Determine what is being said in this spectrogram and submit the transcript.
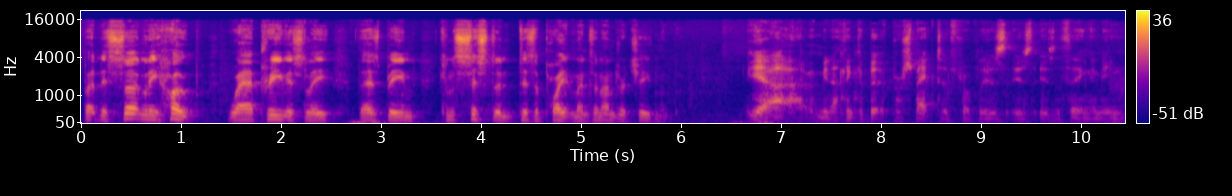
but there's certainly hope where previously there's been consistent disappointment and underachievement. Yeah, I mean, I think a bit of perspective probably is, is, is the thing. I mean,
